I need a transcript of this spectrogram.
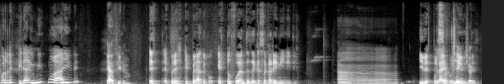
por respirar el mismo aire. Ya, filo. Es- es- pero es que espérate, po. Esto fue antes de que sacara Immunity. Ah. Y después Life sacó changer. Immunity.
